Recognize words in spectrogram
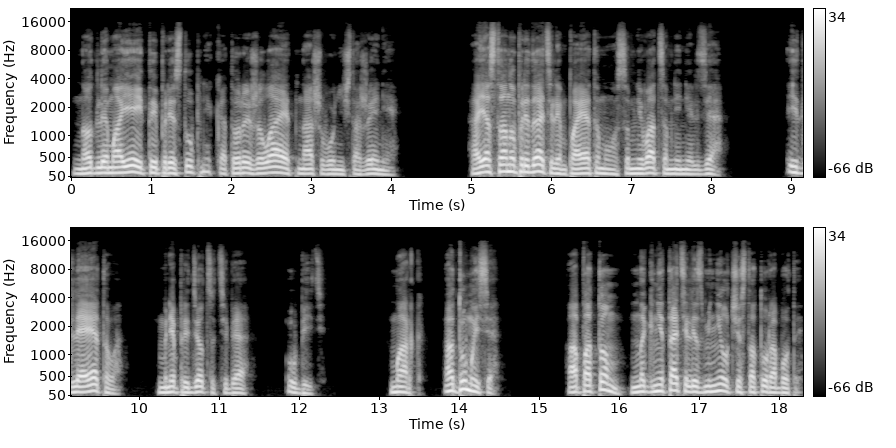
но для моей ты преступник, который желает нашего уничтожения. А я стану предателем, поэтому сомневаться мне нельзя. И для этого мне придется тебя убить. Марк, одумайся! А потом нагнетатель изменил частоту работы.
